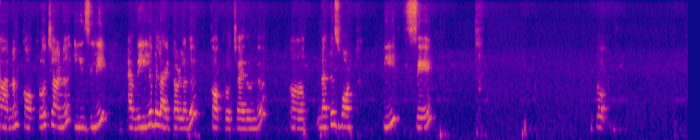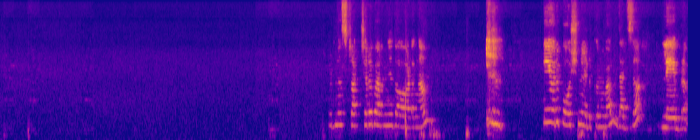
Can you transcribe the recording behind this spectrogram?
കാരണം കോക്രോച്ച് ആണ് ഈസിലി അവൈലബിൾ ആയിട്ടുള്ളത് കോക്രോച്ച് ആയതുകൊണ്ട്. That is what we say ഇവിടുന്ന് സ്ട്രക്ചർ പറഞ്ഞ് തുടങ്ങാം ഈ ഒരു പോർഷൻ എടുക്കുമ്പം that's a labrum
